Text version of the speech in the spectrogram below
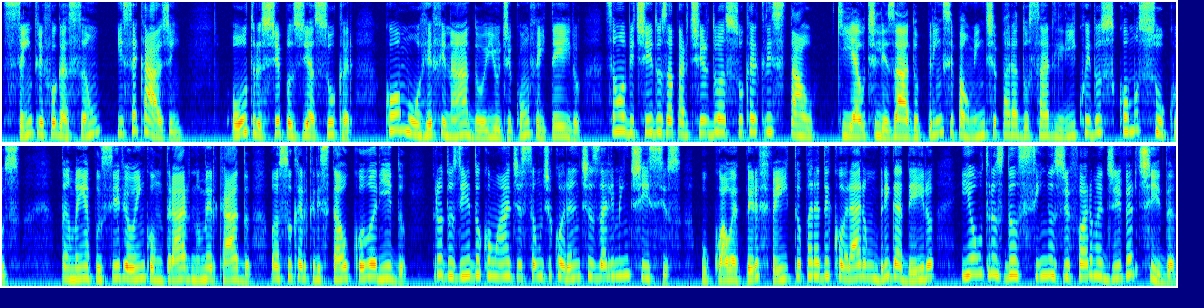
centrifugação e secagem. Outros tipos de açúcar, como o refinado e o de confeiteiro, são obtidos a partir do açúcar cristal, que é utilizado principalmente para adoçar líquidos como sucos. Também é possível encontrar no mercado o açúcar cristal colorido, produzido com a adição de corantes alimentícios, o qual é perfeito para decorar um brigadeiro e outros docinhos de forma divertida.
